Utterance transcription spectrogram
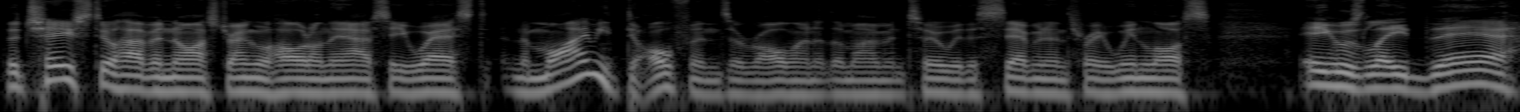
The Chiefs still have a nice stranglehold on the AFC West, and the Miami Dolphins are rolling at the moment too with a 7 and 3 win loss. Eagles lead their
